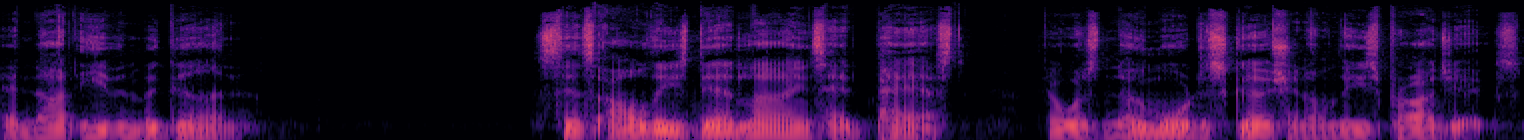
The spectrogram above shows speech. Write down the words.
had not even begun. Since all these deadlines had passed, there was no more discussion on these projects.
